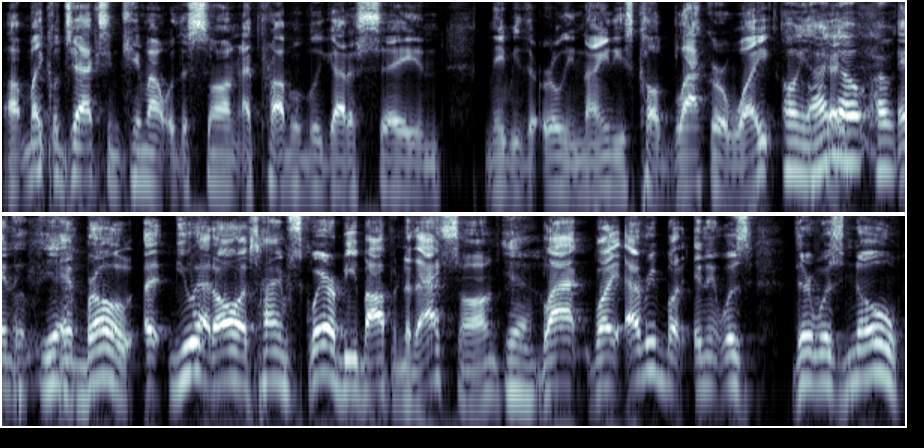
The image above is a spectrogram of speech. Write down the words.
Uh, Michael Jackson came out with a song I probably got to say in maybe the early '90s called "Black or White." Oh, yeah, I know. I- and, uh, yeah. and bro, uh, you had all of Times Square bebopping to that song, Yeah. black, white, everybody, and it was there was no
